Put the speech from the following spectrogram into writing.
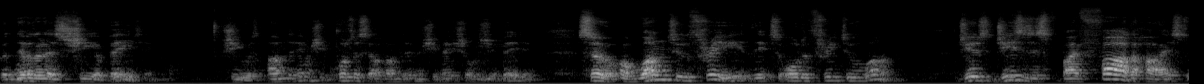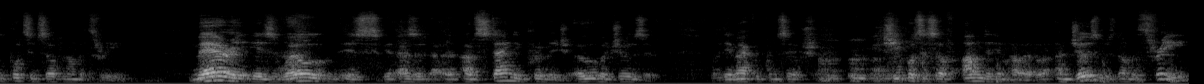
But nevertheless, she obeyed him. She was under him, she put herself under him, and she made sure that she obeyed him. So, of one, two, three, it's order three, two, one. Jesus is by far the highest and puts himself number three. Mary is well is has an outstanding privilege over Joseph of the Immaculate Conception. She puts herself under him, however, and Joseph, who's number three,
